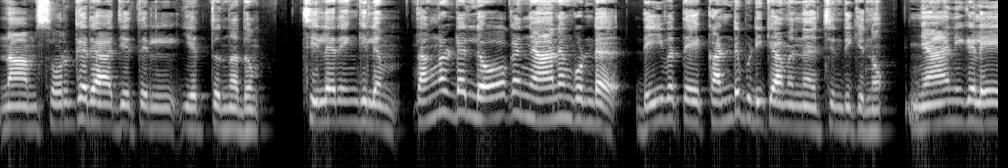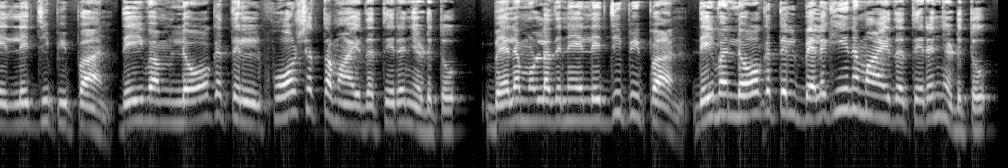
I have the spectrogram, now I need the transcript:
നാം സ്വർഗരാജ്യത്തിൽ എത്തുന്നതും. ചിലരെങ്കിലും തങ്ങളുടെ ലോകജ്ഞാനം കൊണ്ട് ദൈവത്തെ കണ്ടുപിടിക്കാമെന്ന് ചിന്തിക്കുന്നു. ജ്ഞാനികളെ ലജ്ജിപ്പിപ്പാൻ ദൈവം ലോകത്തിൽ ഫോഷത്വമായത് തിരഞ്ഞെടുത്തു. ബലമുള്ളതിനെ ലജ്ജിപ്പിപ്പാൻ ദൈവം ലോകത്തിൽ ബലഹീനമായത് തിരഞ്ഞെടുത്തു.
